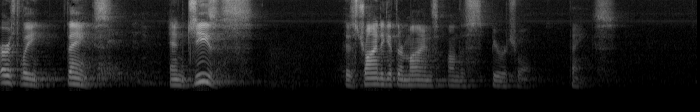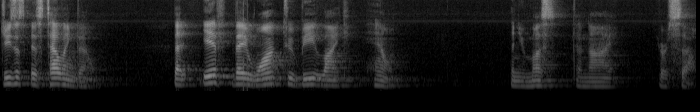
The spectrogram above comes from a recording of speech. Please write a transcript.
earthly things. And Jesus is trying to get their minds on the spiritual things. Jesus is telling them that if they want to be like Him, then you must deny yourself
